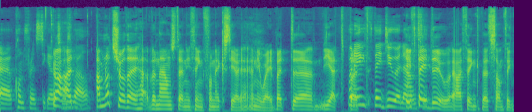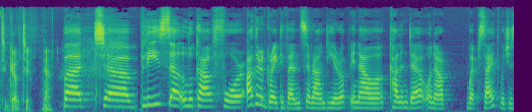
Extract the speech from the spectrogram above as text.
uh, conference to go to as well. I'm not sure they have announced anything for next year anyway, but uh, yet. But, if they do announce if they it, do, I think that's something to go to. Yeah. But uh, please uh, look out for other great events around Europe in our calendar on our website, which is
